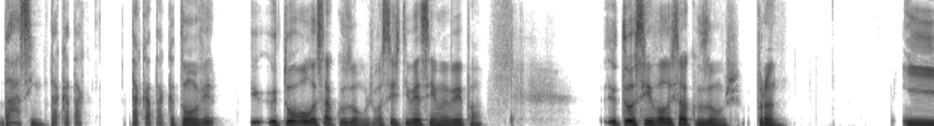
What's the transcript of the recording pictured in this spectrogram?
dá assim, taca, taca, taca, taca. Estão a ver? Eu estou a balançar com os ombros. Vocês estivessem a ver, pá. Eu estou assim a balançar com os ombros. Pronto. E.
